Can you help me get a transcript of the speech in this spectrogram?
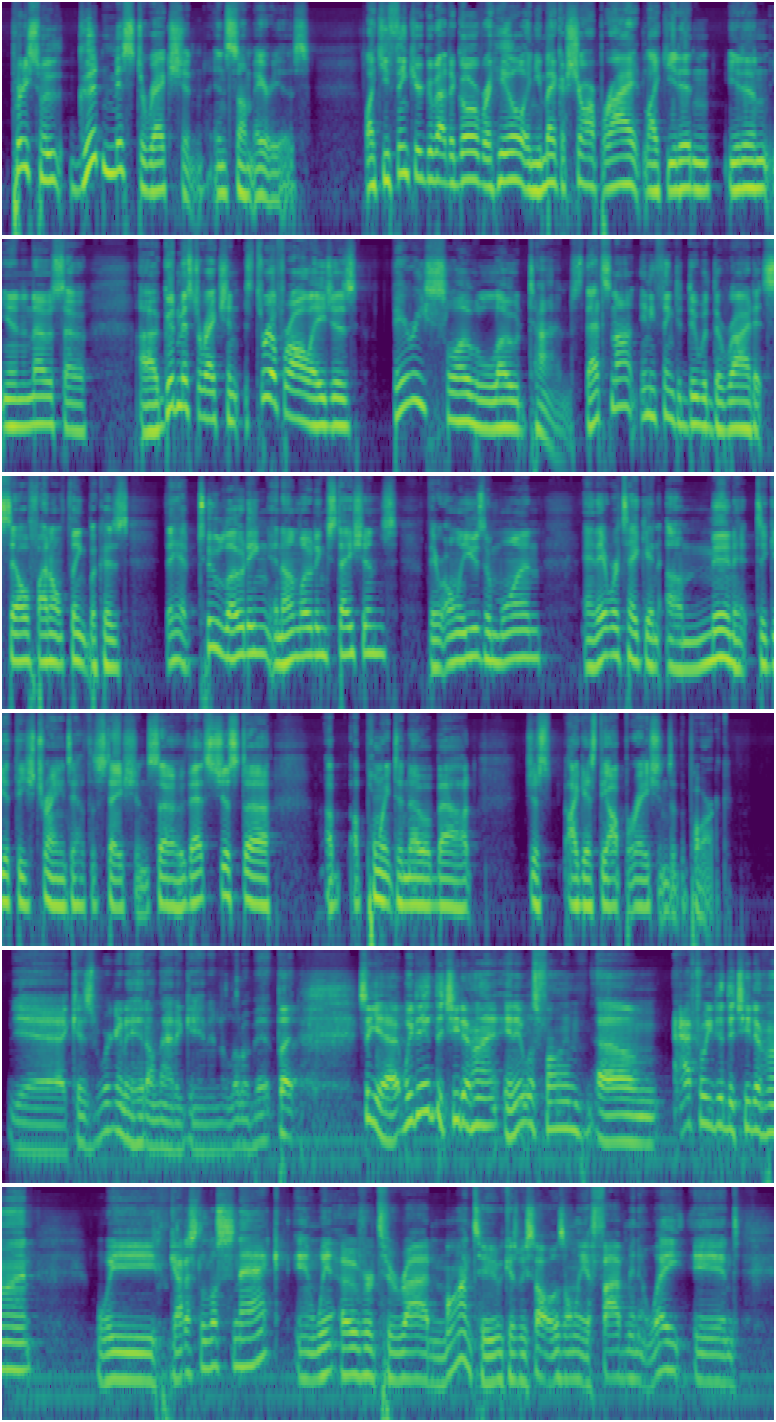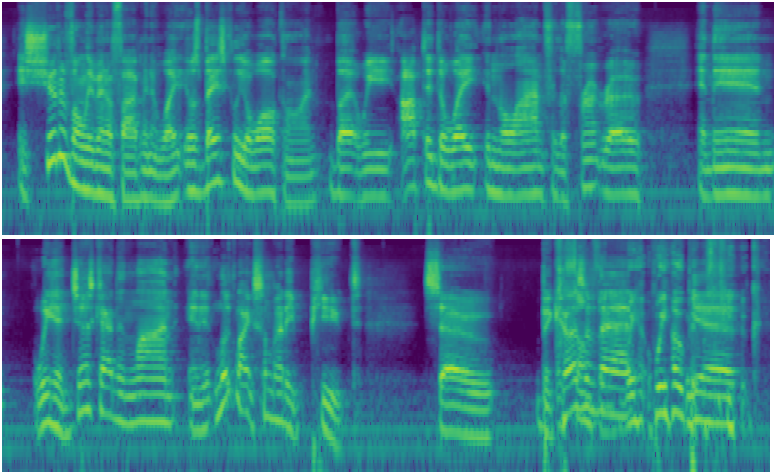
pretty smooth. Good misdirection in some areas. Like you think you're about to go over a hill and you make a sharp right, like you didn't you didn't you didn't know. So uh, good misdirection. It's thrill for all ages. Very slow load times. That's not anything to do with the ride itself, I don't think, because they have two loading and unloading stations. They were only using one, and they were taking a minute to get these trains out the station. So that's just a, a, a point to know about just, I guess, the operations of the park. Yeah, because we're gonna hit on that again in a little bit. But so yeah, we did the cheetah hunt and it was fun. Um, after we did the cheetah hunt, we got us a little snack and went over to ride Montu because we saw it was only a five minute wait and it should have only been a five minute wait. It was basically a walk on, but we opted to wait in the line for the front row. And then we had just gotten in line and it looked like somebody puked. So because of that, we, we hope it yeah. was puke.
